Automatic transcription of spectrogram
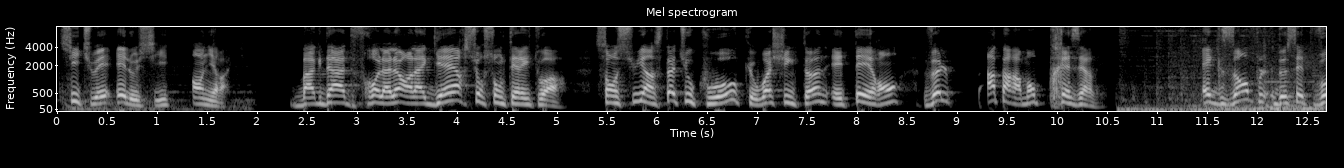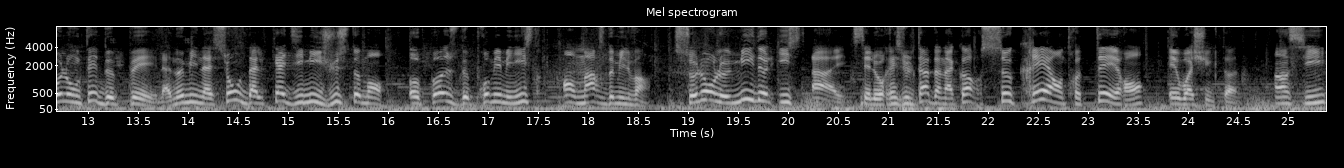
située elle aussi en Irak. Bagdad frôle alors la guerre sur son territoire. S'ensuit un statu quo que Washington et Téhéran veulent apparemment préserver. Exemple de cette volonté de paix, la nomination d'Al-Kadhimi justement au poste de Premier ministre en mars 2020. Selon le Middle East Eye, c'est le résultat d'un accord secret entre Téhéran et Washington. Ainsi,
